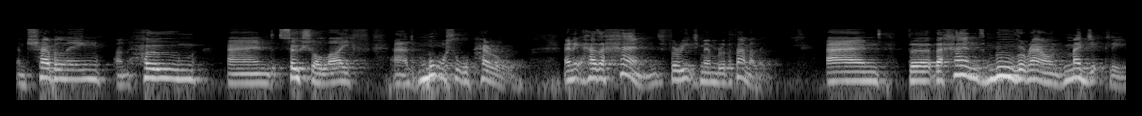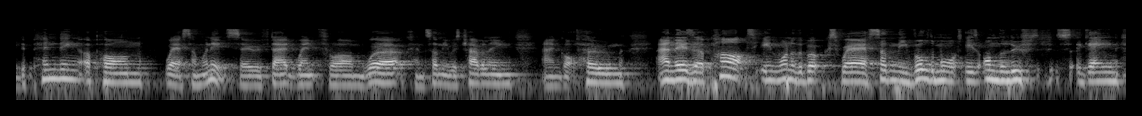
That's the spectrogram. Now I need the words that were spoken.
and traveling and home and social life and mortal peril. And it has a hand for each member of the family. And the, the hands move around magically depending upon where someone is. So if dad went from work and suddenly was traveling and got home, and there's a part in one of the books where suddenly Voldemort is on the loose again,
